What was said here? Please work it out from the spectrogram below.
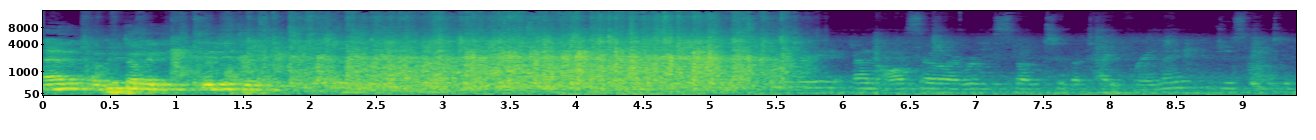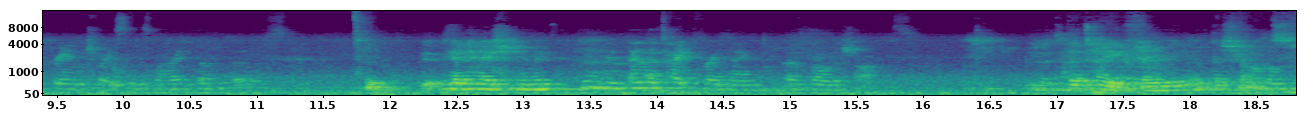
And a bit of editing. And also, I really spoke to the tight framing. Could you speak to the creative choices behind both of those? The, the animation, you mean? Mm-hmm. And the tight framing of all the shots. The tight framing of the shots.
